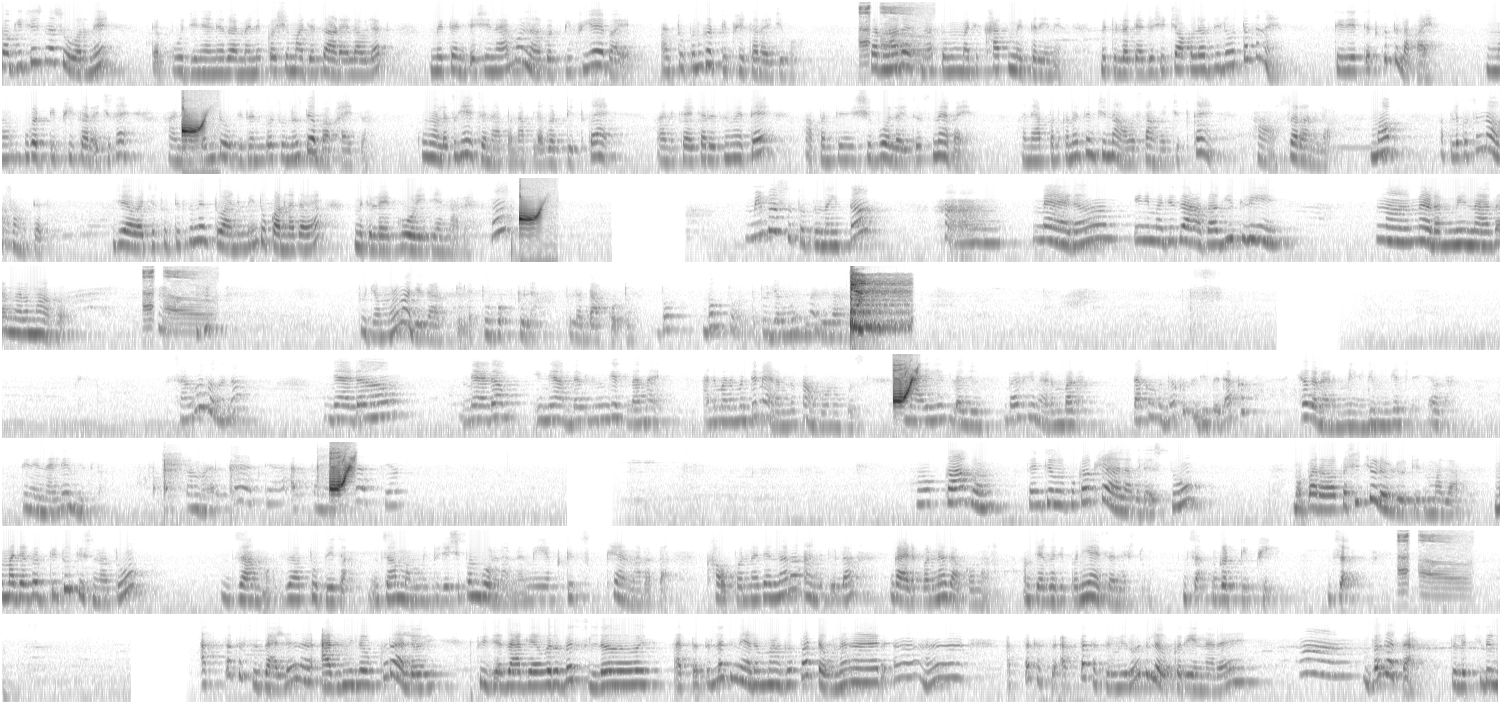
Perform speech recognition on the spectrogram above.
बघितलीस ना सुवर्णे त्या पूजीने आणि रम्याने कशी माझ्या चाड्या लावल्यात. मी त्यांच्याशी नाही बोलणार गट्टी फी आहे बाय आणि तू पण गट्टी फी करायची बघ. करणार आहेस ना तू माझी खास मैत्रीण आहेस मी तुला त्या दिवशी चॉकलेट दिलं होतं का नाही? ते देतात का तुला काय? मग गट्टी फी करायची काय? आणि आपण दोघीजण बसूनच डबा खायचा. कुणालाच घ्यायचं नाही आपण आपल्या गट्टीत काय? आणि काय करायचं माहिती आहे? आपण त्यांच्याशी बोलायचंच नाही बाय आणि आपण का नाही त्यांची नावं सांगायचीत काय? हां सरांना मग? आपलं कसं नाव सांगतात? जेवायच्या सुट्टीत का नाही तू आणि मी दुकानला जाऊया. मी तुला एक गोळी देणार आहे. मी बसत होतो नाही तर हां मॅडम तिने माझी जागा घेतली. नाही मॅडम मी नाही जाणार मागं. तुझ्यामुळे माझी जागा गेली. तू बघ तुला. तुला दाखवतो. बघ बघतो आता तुझ्यामुळेच माझी जागा गेली. सांगत होतं ना मॅडम मॅडम हिने अभ्यास लिहून घेतला नाही. आणि मला म्हणते मॅडमला सांगू नकोस. नाही घेतला लिहून बघ हे मॅडम बघा. दाखव दाखव तुझी पे दाखव. हे बघा मॅडम मी लिहून घेतलं हे बघा. तिने नाही लिहून घेतलं. आत्ता मार खात्या आत्ता मार खात्या. हो का ग? त्यांच्याबरोबर का खेळायला लागलेस तू. मग परवा कशी चिडवली होती मला? मग माझ्या गर्दीत होतीस ना तू? जा मग जा तू बी जा. जा मग मी तुझ्याशी पण बोलणार नाही. मी एकटीच खेळणार आता. खाऊ पण नाही देणार आणि तुला गाईड पण नाही दाखवणार. आमच्या घरी पण यायचं नाहीस तू. जा गट्टी फी. जा. आत्ता कसं झालं? आज मी लवकर आलोय. तुझ्या जाग्यावर बसलोय. आता तुलाच मॅडम मागं पाठवणार. आहा. आत्ता कसं आत्ता कसं मी रोज लवकर येणार आहे? हां बघ आता. तुला चिडून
